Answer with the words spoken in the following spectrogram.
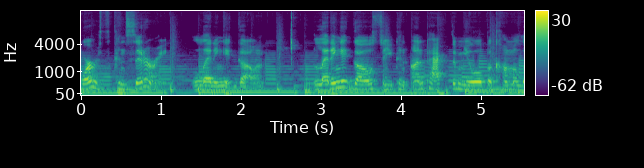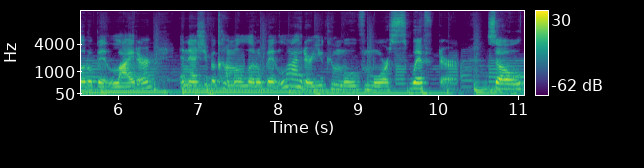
worth considering letting it go. Letting it go so you can unpack the mule, become a little bit lighter, and as you become a little bit lighter, you can move more swifter. So,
